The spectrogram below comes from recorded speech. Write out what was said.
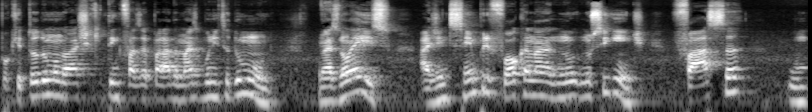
porque todo mundo acha que tem que fazer a parada mais bonita do mundo. Mas não é isso. A gente sempre foca na- no, no seguinte: faça, o-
